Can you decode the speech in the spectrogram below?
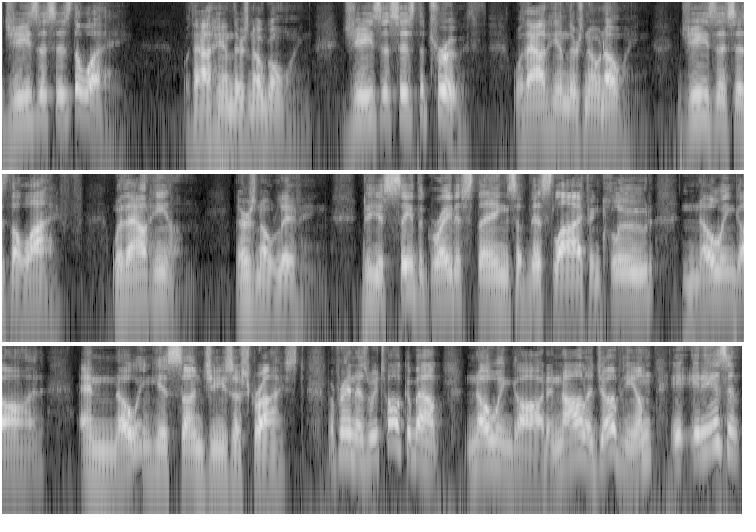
Jesus is the way. Without Him, there's no going. Jesus is the truth. Without Him, there's no knowing. Jesus is the life. Without Him, there's no living. Do you see the greatest things of this life include knowing God and knowing His Son Jesus Christ? But friend, as we talk about knowing God and knowledge of Him, it, it isn't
